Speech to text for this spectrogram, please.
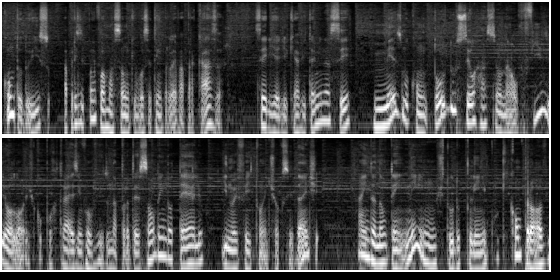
Com tudo isso, a principal informação que você tem para levar para casa seria de que a vitamina C, mesmo com todo o seu racional fisiológico por trás envolvido na proteção do endotélio e no efeito antioxidante, ainda não tem nenhum estudo clínico que comprove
